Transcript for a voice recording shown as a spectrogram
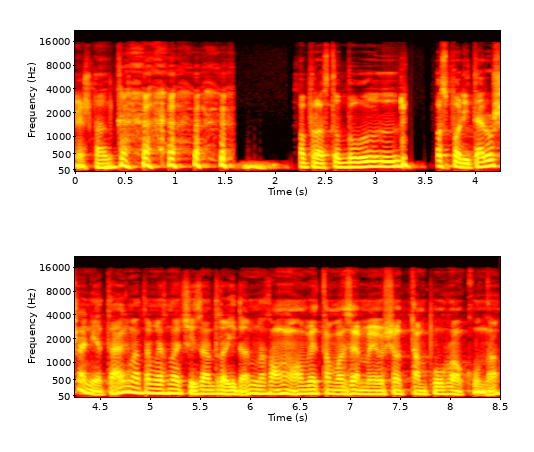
wiesz, no, po prostu był pospolite ruszenie, tak? Natomiast no ci z Androidem, no to no, my to możemy już od tam pół roku, no.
